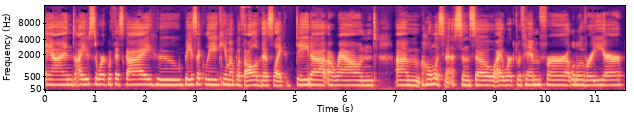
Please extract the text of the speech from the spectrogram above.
and I used to work with this guy who basically came up with all of this like data around um, homelessness. And so I worked with him for a little over a year,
